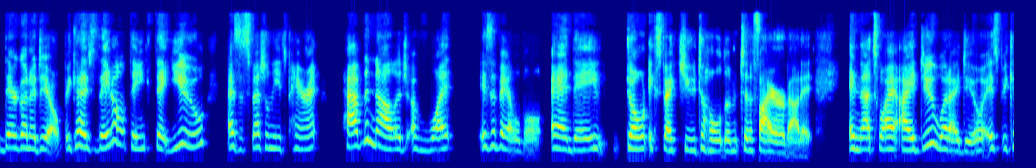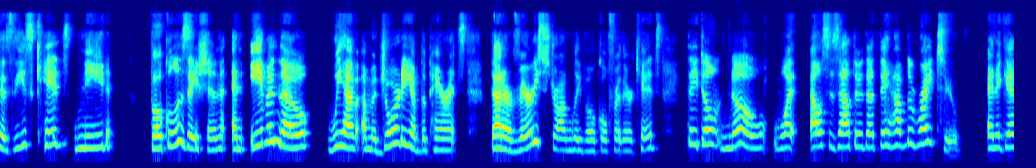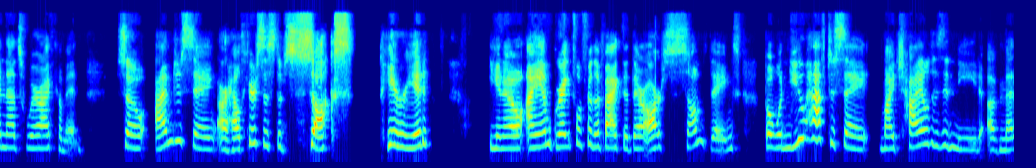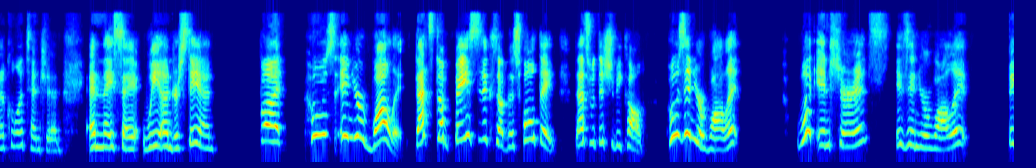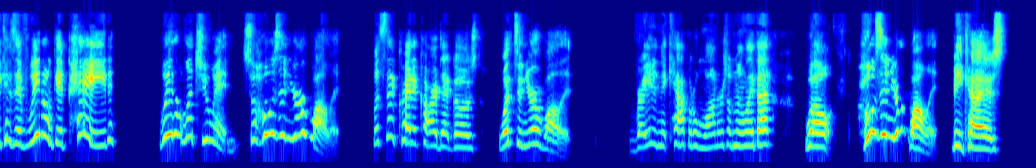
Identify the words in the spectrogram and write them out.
they're going to do because they don't think that you as a special needs parent have the knowledge of what is available and they don't expect you to hold them to the fire about it and that's why I do what I do is because these kids need vocalization and even though we have a majority of the parents that are very strongly vocal for their kids they don't know what else is out there that they have the right to and again that's where I come in so I'm just saying our healthcare system sucks period you know I am grateful for the fact that there are some things but when you have to say, my child is in need of medical attention, and they say, we understand, but who's in your wallet? That's the basics of this whole thing. That's what this should be called. Who's in your wallet? What insurance is in your wallet? Because if we don't get paid, we don't let you in. So who's in your wallet? What's that credit card that goes, what's in your wallet? Right in the Capital One or something like that? Well, who's in your wallet? Because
